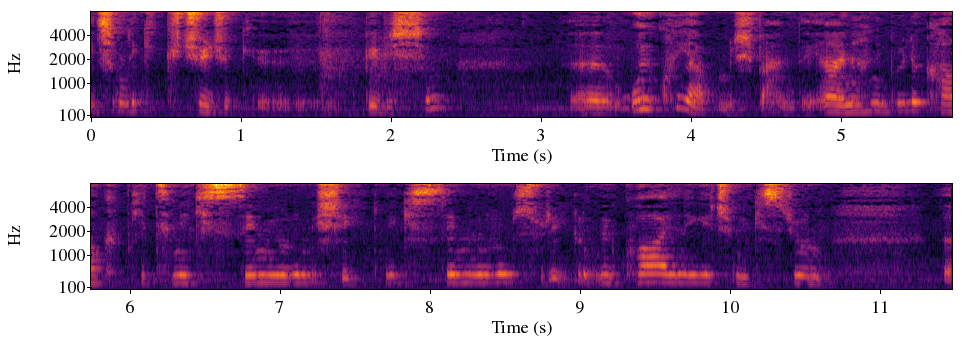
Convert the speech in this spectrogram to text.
İçimdeki küçücük e, bebişim uyku yapmış bende. Yani hani böyle kalkıp gitmek istemiyorum, işe gitmek istemiyorum, sürekli uyku haline geçmek istiyorum. E,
